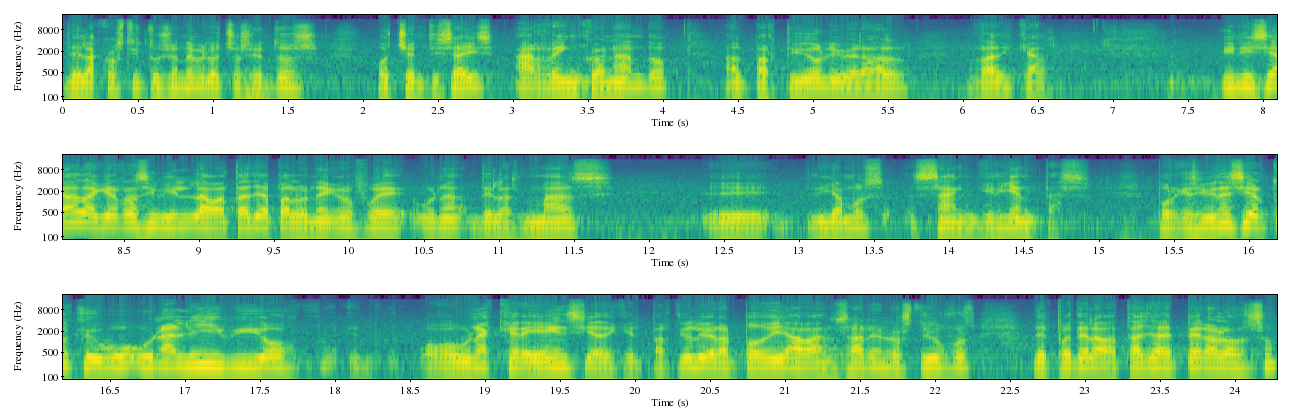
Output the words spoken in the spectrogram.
de la Constitución de 1886, arrinconando al Partido Liberal Radical. Iniciada la guerra civil, la batalla de Palo Negro fue una de las más, eh, digamos, sangrientas, porque si bien es cierto que hubo un alivio o una creencia de que el Partido Liberal podía avanzar en los triunfos después de la batalla de Peralonso,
